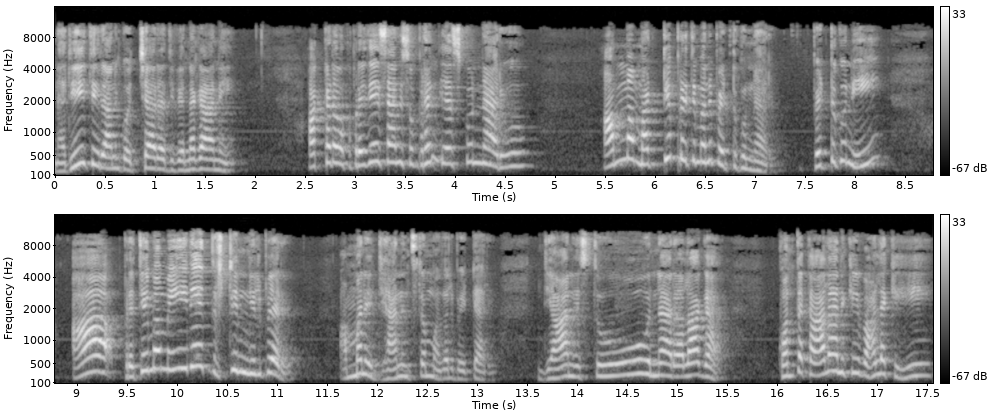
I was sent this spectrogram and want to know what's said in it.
నదీ తీరానికి వచ్చారు అది వినగానే అక్కడ ఒక ప్రదేశాన్ని శుభ్రం చేసుకున్నారు. అమ్మ మట్టి ప్రతిమను పెట్టుకున్నారు. పెట్టుకుని ఆ ప్రతిమ మీదే దృష్టిని నిలిపారు. అమ్మని ధ్యానించడం మొదలుపెట్టారు. ధ్యానిస్తూ ఉన్నారు అలాగా. కొంతకాలానికి వాళ్ళకి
